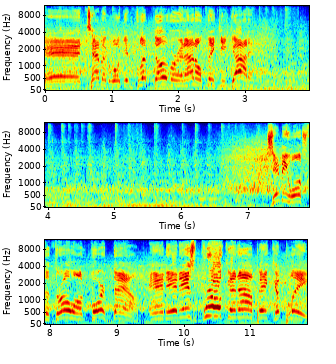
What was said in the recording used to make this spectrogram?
and Tevin will get flipped over, and I don't think he got it. Jimmy wants to throw on fourth down, and it is broken up incomplete.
